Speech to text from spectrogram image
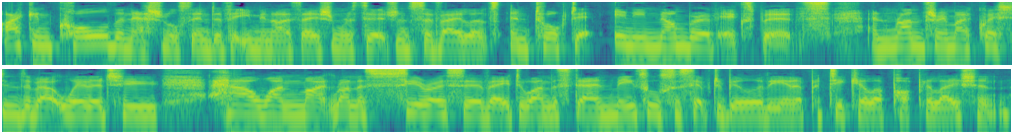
I can call the National Centre for Immunisation Research and Surveillance and talk to any number of experts and run through my questions about whether to, how one might run a sero survey to understand measles susceptibility in a particular population.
